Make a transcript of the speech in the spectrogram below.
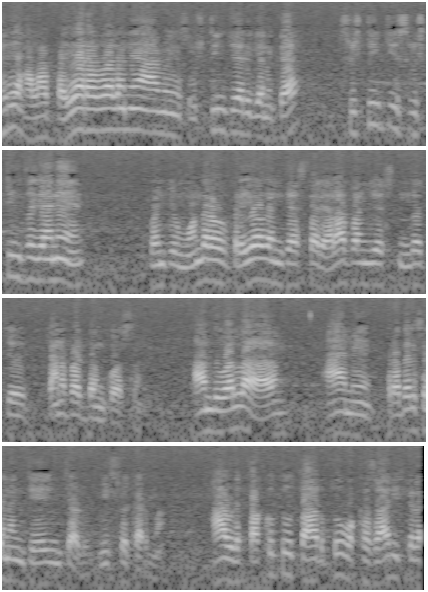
సరే అలా తయారవ్వాలని ఆమె సృష్టించారు గనక సృష్టించి సృష్టించగానే కొంచెం ముందర ప్రయోగం చేస్తారు. ఎలా పనిచేస్తుందో కనపడడం కోసం. అందువల్ల ఆమె ప్రదర్శనం చేయించాడు విశ్వకర్మ. ఆవిడ తక్కుతూ తారుతూ ఒక్కసారి ఇక్కడ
